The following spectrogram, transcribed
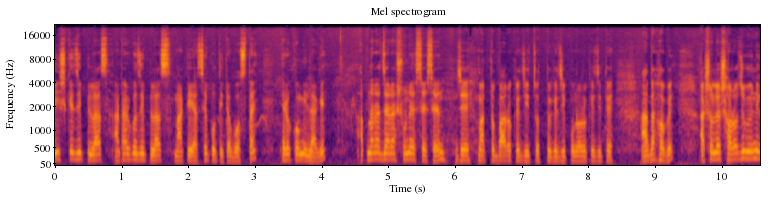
বিশ কেজি প্লাস, আঠারো কেজি প্লাস মাটি আছে প্রতিটা বস্তায়, এরকমই লাগে। আপনারা যারা শুনে এসেছেন যে মাত্র বারো কেজি, চোদ্দ কেজি, পনেরো কেজিতে আদা হবে, আসলে সরজমিনে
